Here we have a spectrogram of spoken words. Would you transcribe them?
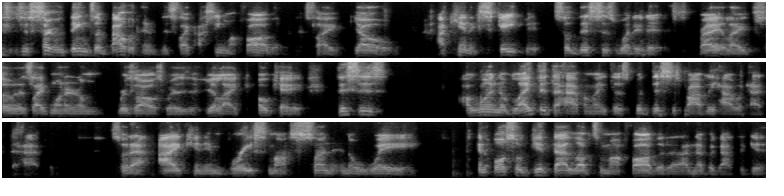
just certain things about him. It's like I see my father. It's like, yo, I can't escape it. So this is what it is, right? Like, so it's like one of them results where you're like, okay, this is I wouldn't have liked it to happen like this, but this is probably how it had to happen. So that I can embrace my son in a way and also give that love to my father that I never got to give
